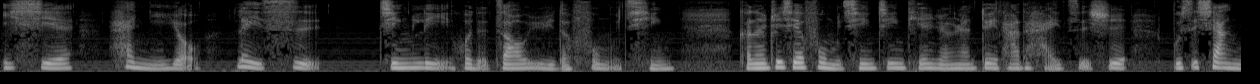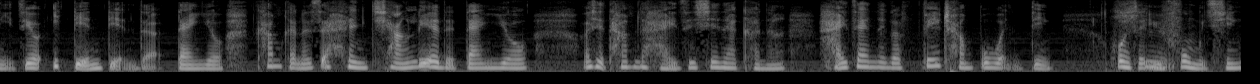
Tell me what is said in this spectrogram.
一些和你有类似。经历或者遭遇的父母亲，可能这些父母亲今天仍然对他的孩子是不是像你只有一点点的担忧？他们可能是很强烈的担忧，而且他们的孩子现在可能还在那个非常不稳定，或者与父母亲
